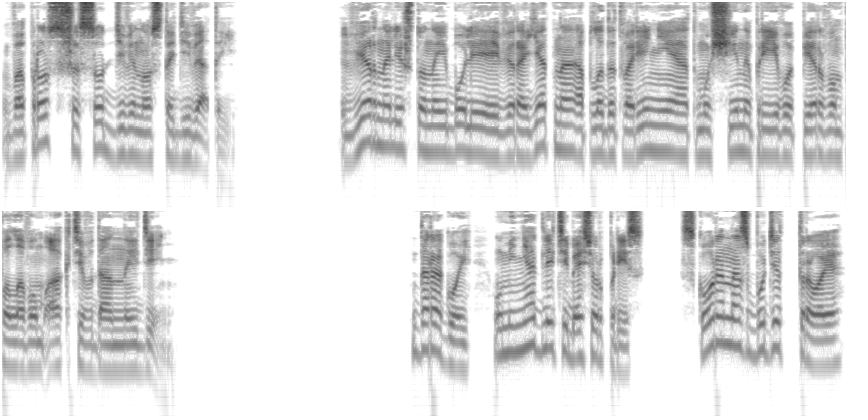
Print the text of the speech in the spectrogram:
Вопрос 699. Верно ли, что наиболее вероятно оплодотворение от мужчины при его первом половом акте в данный день? «Дорогой, у меня для тебя сюрприз. Скоро нас будет трое».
